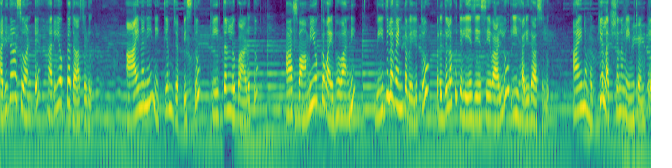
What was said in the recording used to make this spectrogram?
హరిదాసు అంటే హరి యొక్క దాసుడు. ఆయనని నిత్యం జపిస్తూ కీర్తనలు పాడుతూ ఆ స్వామి యొక్క వైభవాన్ని వీధుల వెంట వెళుతూ ప్రజలకు తెలియజేసేవాళ్ళు ఈ హరిదాసులు. ఆయన ముఖ్య లక్షణం ఏమిటంటే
